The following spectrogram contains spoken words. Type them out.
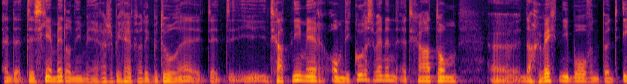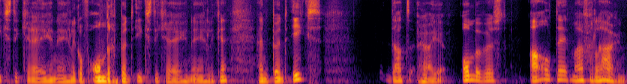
En het is geen middel niet meer, als je begrijpt wat ik bedoel. Hè. Het, gaat niet meer om die koers winnen, het gaat om uh, dat gewicht niet boven punt X te krijgen eigenlijk, of onder punt X te krijgen eigenlijk. Hè. En punt X, dat ga je onbewust altijd maar verlagen.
